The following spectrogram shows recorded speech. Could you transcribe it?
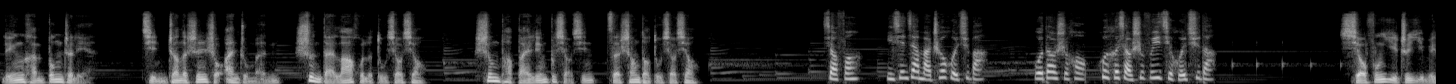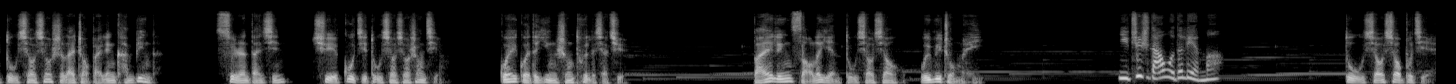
凌寒绷着脸，紧张的伸手按住门，顺带拉回了杜潇潇，生怕白灵不小心再伤到杜潇潇。小峰，你先驾马车回去吧，我到时候会和小师傅一起回去的。小峰一直以为杜潇潇是来找白灵看病的，虽然担心，却也顾及杜潇潇伤情。乖乖的应声退了下去。白灵扫了眼杜潇潇，微微皱眉：“你这是打我的脸吗？”杜潇潇不解：“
